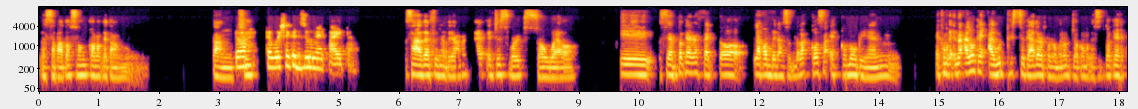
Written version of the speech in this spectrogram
Los zapatos son como que tan, tan Ugh. I wish I could zoom in ahorita. O sea, definitivamente, it just works so well. Y siento que en efecto la combinación de las cosas es como bien, es como que no algo que I would piece together, por lo menos yo como que siento que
